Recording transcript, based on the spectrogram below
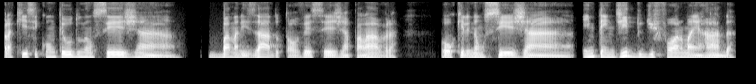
para que esse conteúdo não seja banalizado, talvez seja a palavra, ou que ele não seja entendido de forma errada,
